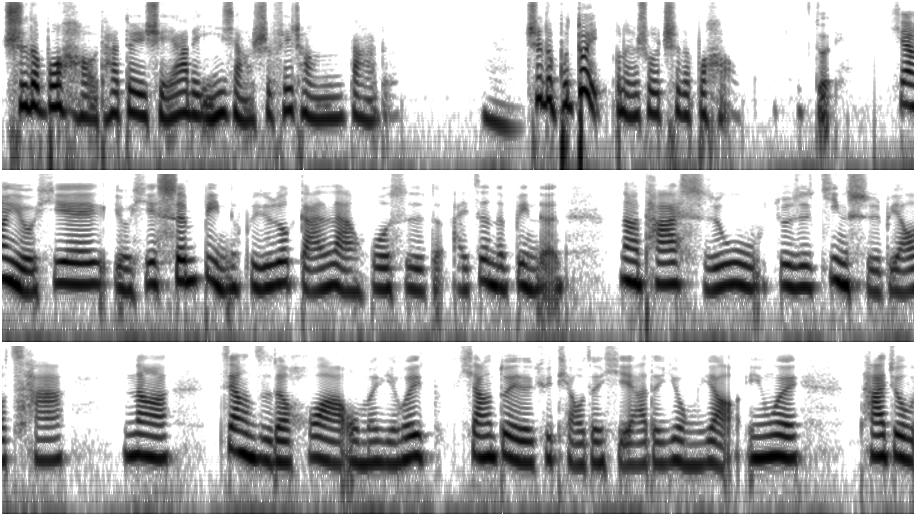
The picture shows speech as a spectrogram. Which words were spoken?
吃的不好，它对血压的影响是非常大的。嗯，吃的不对，不能说吃的不好，对。像有些有些生病，比如说感染或是得癌症的病人，那他食物就是进食比较差，那这样子的话，我们也会相对的去调整血压的用药，因为他就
